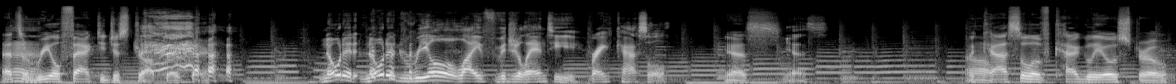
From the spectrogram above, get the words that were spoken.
That's a real fact you just dropped right there. Noted, noted real life vigilante Frank Castle. yes. Yes. The Oh. castle of Cagliostro.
